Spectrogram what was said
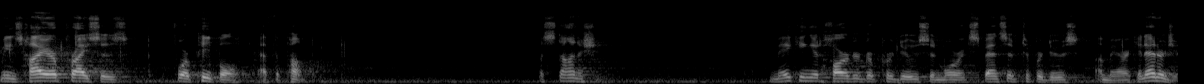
means higher prices for people at the pump. Astonishing. Making it harder to produce and more expensive to produce American energy.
